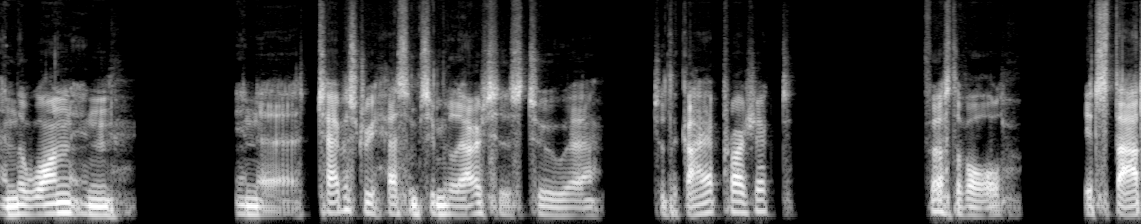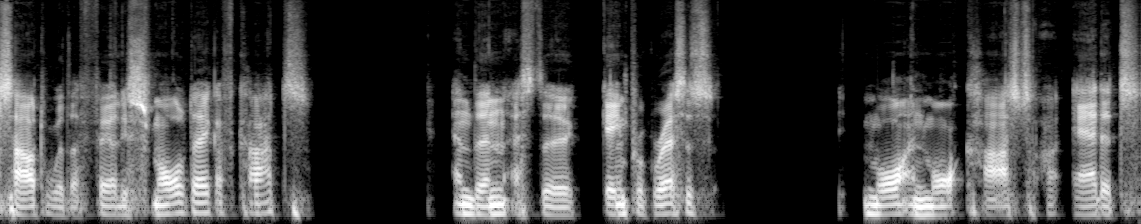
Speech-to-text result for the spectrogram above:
And the one in in uh, Tapestry has some similarities to uh, to the Gaia project. First of all, it starts out with a fairly small deck of cards, and then as the game progresses, more and more cards are added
